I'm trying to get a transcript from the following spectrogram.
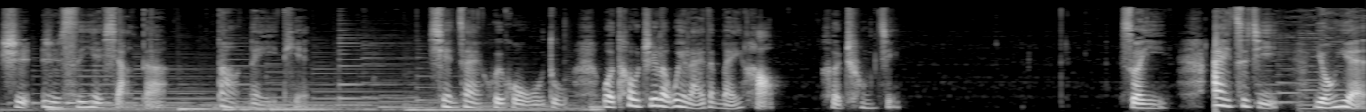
是日思夜想的到那一天。现在挥霍无度，我透支了未来的美好和憧憬。所以，爱自己永远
